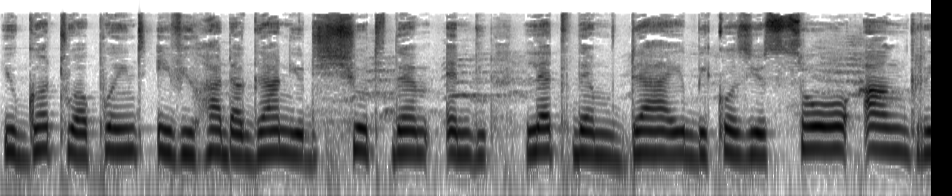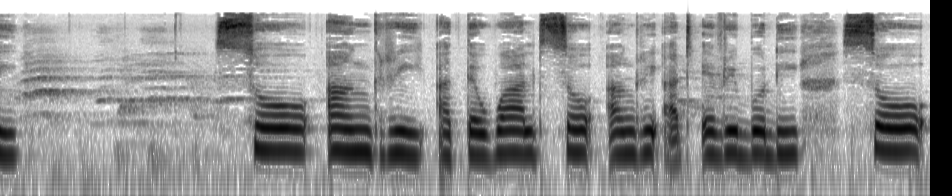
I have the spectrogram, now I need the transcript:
you got to a point if you had a gun, you'd shoot them and let them die because you're so angry so angry at the world, so angry at everybody. So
